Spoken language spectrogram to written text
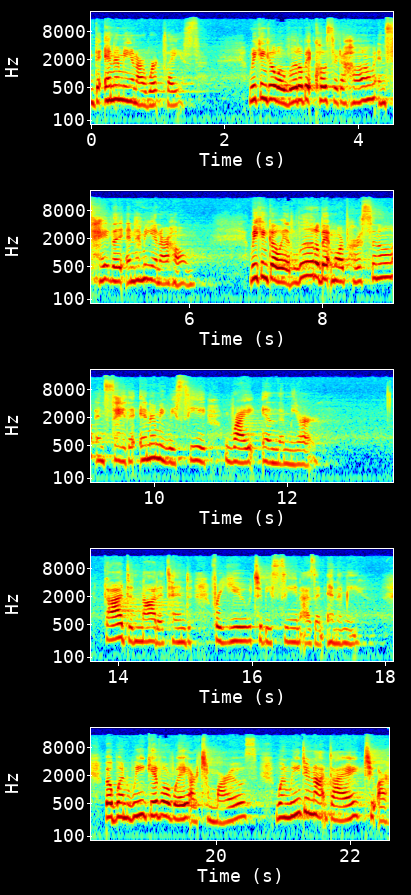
the enemy in our workplace we can go a little bit closer to home and say the enemy in our home. We can go a little bit more personal and say the enemy we see right in the mirror. God did not intend for you to be seen as an enemy. But when we give away our tomorrows, when we do not die to our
